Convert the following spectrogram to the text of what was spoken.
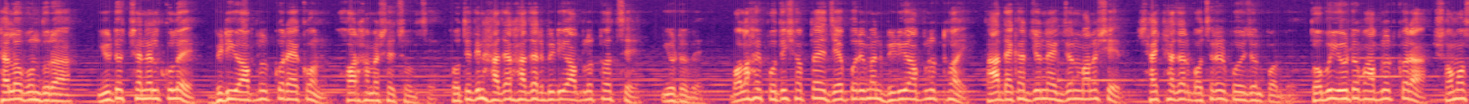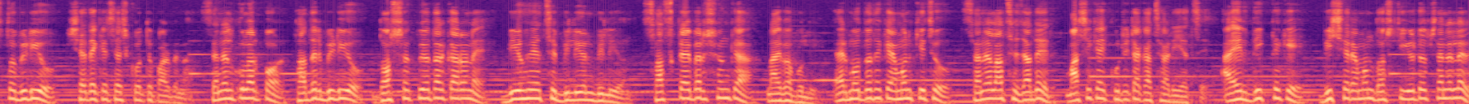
হ্যালো বন্ধুরা, ইউটিউব চ্যানেল খুলে ভিডিও আপলোড করে এখন হর হামেশায় চলছে। প্রতিদিন হাজার হাজার ভিডিও আপলোড হচ্ছে ইউটিউবে। বলা হয় প্রতি সপ্তাহে যে পরিমাণ ভিডিও আপলোড হয়, তা দেখার জন্য একজন মানুষের ষাট হাজার বছরের প্রয়োজন পড়বে। তবু ইউটিউব আপলোড করা সমস্ত ভিডিও সে দেখে শেষ করতে পারবে না। চ্যানেল খোলার পর তাদের ভিডিও দর্শকপ্রিয়তার কারণে বিয়ে হয়েছে বিলিয়ন বিলিয়ন। সাবস্ক্রাইবার সংখ্যা নাইবা বলি। এর মধ্যে থেকে এমন কিছু চ্যানেল আছে যাদের মাসিক আয় কোটি টাকা ছাড়িয়েছে। আয়ের দিক থেকে বিশ্বের এমন দশটি ইউটিউব চ্যানেলের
